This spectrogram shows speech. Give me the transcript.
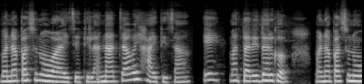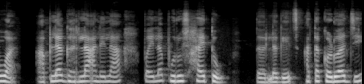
मनापासून ओवाळायचे तिला. नाच जावई हाय तिचा. ए म्हातारे धर्ग मनापासून ओवाळ. आपल्या घरला आलेला पहिला पुरुष हाय तो. तर लगेच आता कडुआजी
